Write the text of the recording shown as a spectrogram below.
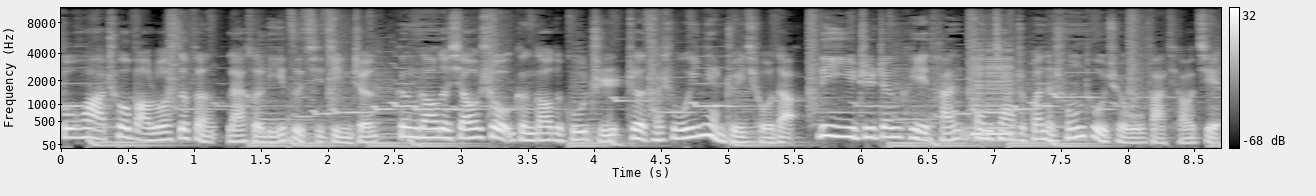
孵化臭宝螺蛳粉来和李子柒竞争，更高的销售，更高的估值，这才是微念追求的。利益之争可以谈，但价值观的冲突却无法调解。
